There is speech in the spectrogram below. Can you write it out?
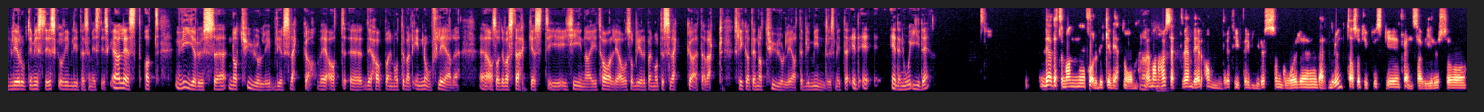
blir optimistiske og vi blir pessimistiske. Jeg har lest at viruset naturlig blir svekka ved at eh, det har på en måte vært innom flere. Eh, Altså Det var sterkest i, i Kina, i Italia, og så blir det på en måte svekka etter hvert. Slik at det er naturlig at det blir mindre smitte. Er, det- er det noe i det? Det er dette man foreløpig ikke vet noe om. Men man har sett ved en del andre typer virus som går eh, verden rundt. altså Typisk influensavirus og,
